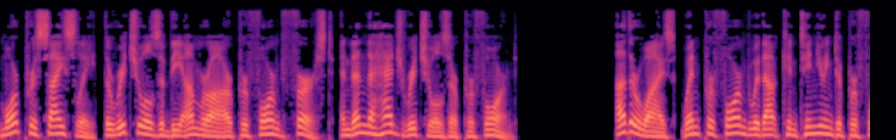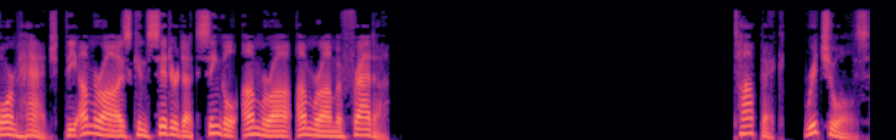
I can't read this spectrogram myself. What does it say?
More precisely, the rituals of the Umrah are performed first, and then the Hajj rituals are performed. Otherwise, when performed without continuing to perform Hajj, the Umrah is considered a single Umrah, umrah mafrada. Rituals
